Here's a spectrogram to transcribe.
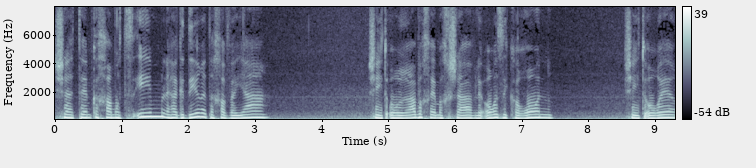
שאתם ככה מוצאים להגדיר את החוויה שהתעוררה בכם עכשיו לאור הזיכרון שהתעורר.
